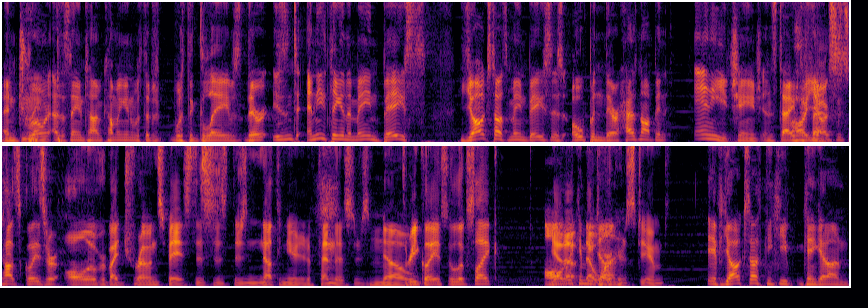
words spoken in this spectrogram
and Hmm. drone at the same time coming in with the with the glaives. There isn't anything in the main base. Yogzototh's main base is open. There has not been any change in static Oh, defense. Yogzototh's glaives are all over by drone space. This is there's nothing here to defend this. There's No. three glaives. It looks like. All yeah, that, can be that done worker's doomed. if Yogzototh can keep can get on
